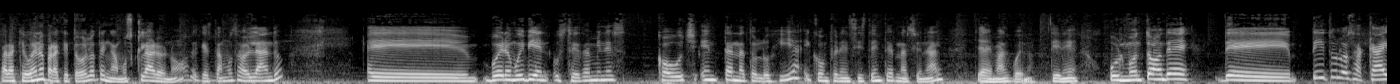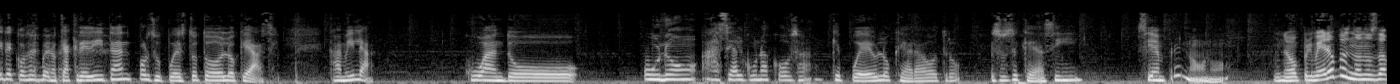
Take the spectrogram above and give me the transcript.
Para que, bueno, para que todos lo tengamos claro, ¿no? De qué estamos hablando. Eh, bueno, muy bien. Usted también es coach en tanatología y conferencista internacional. Y además, bueno, tiene un montón de, de títulos acá y de cosas, bueno, que acreditan, por supuesto, todo lo que hace. Camila, cuando uno hace alguna cosa que puede bloquear a otro, ¿eso se queda así siempre? No, no. No, primero pues no nos da,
